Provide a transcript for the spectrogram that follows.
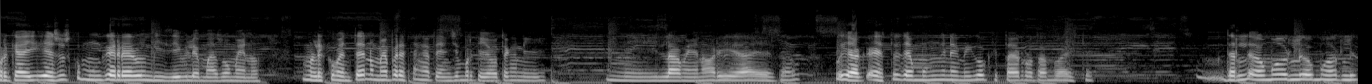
Porque hay, eso es como un guerrero invisible más o menos. Como les comenté, no me presten atención porque yo no tengo ni, ni la menor idea de eso. Uy, este tenemos un enemigo que está derrotando a este. Darle, vamos a darle, vamos a darle.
